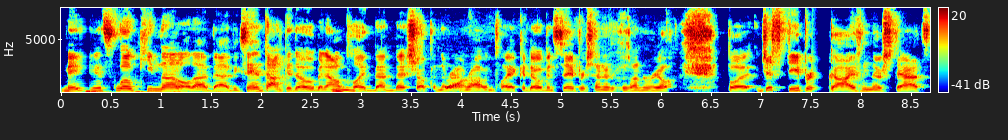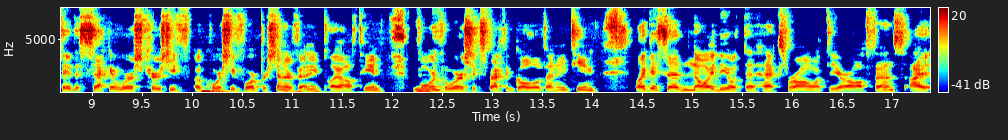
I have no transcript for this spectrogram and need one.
maybe it's low key not all that bad because Anton Khudobin Hmm. outplayed Ben Bishop in the round robin play. Khudobin's save percentage was unreal, but just deeper dives in their stats, they had the second worst Corsi Corsi for percent of any playoff team, 4th worst expected goal of any team. Like I said, no idea what the heck's wrong with your offense. I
